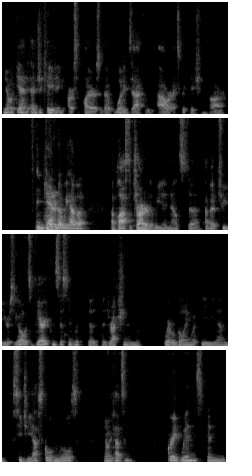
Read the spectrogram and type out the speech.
you know, again, educating our suppliers about what exactly our expectations are. In Canada, we have a, a plastic charter that we announced uh, about two years ago. It's very consistent with the, the direction and where we're going with the um, CGF's golden rules. You know, we've had some great wins in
